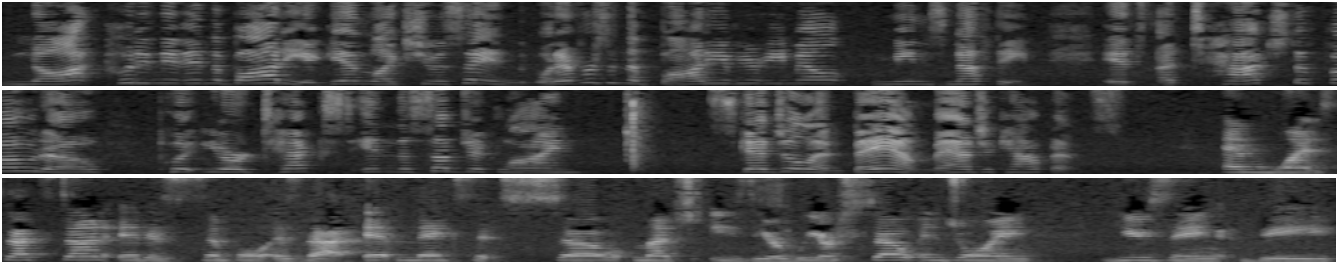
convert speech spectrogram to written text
not putting it in the body. Again, like she was saying, whatever's in the body of your email means nothing. It's attach the photo, put your text in the subject line, schedule, and bam, magic happens. And once that's done, it is simple as that. It makes it so much easier. We are so enjoying using the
